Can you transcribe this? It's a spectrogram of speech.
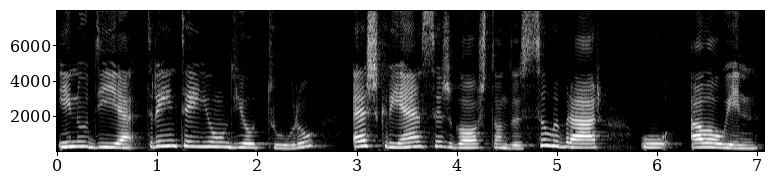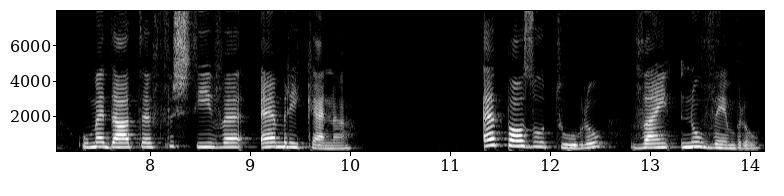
e no dia 31 de outubro as crianças gostam de celebrar o Halloween uma data festiva americana. Após outubro, vem novembro.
